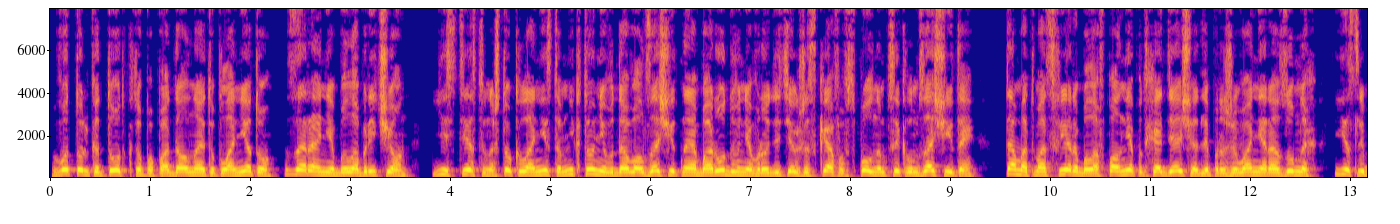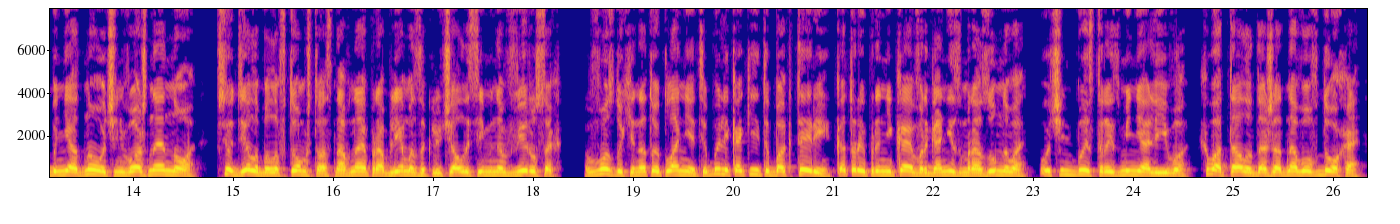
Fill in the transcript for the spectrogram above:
Вот только тот, кто попадал на эту планету, заранее был обречен. Естественно, что колонистам никто не выдавал защитное оборудование вроде тех же скафов с полным циклом защиты. Там атмосфера была вполне подходящая для проживания разумных, если бы не одно очень важное «но». Все дело было в том, что основная проблема заключалась именно в вирусах. В воздухе на той планете были какие-то бактерии, которые, проникая в организм разумного, очень быстро изменяли его. Хватало даже одного вдоха.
